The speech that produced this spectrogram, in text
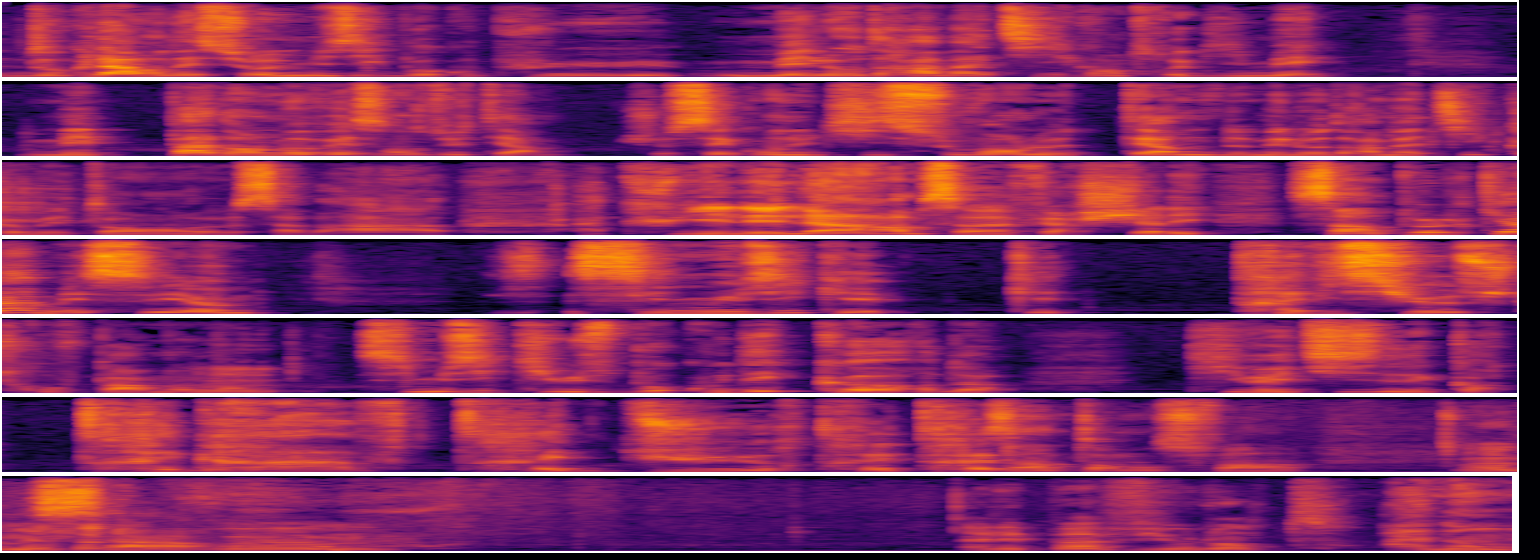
donc là on est sur une musique beaucoup plus mélodramatique entre guillemets mais pas dans le mauvais sens du terme. Je sais qu'on utilise souvent le terme de mélodramatique comme étant euh, ça va appuyer les larmes, ça va faire chialer. C'est un peu le cas, mais c'est euh, c'est une musique est très vicieuse, je trouve, par moment. Mm. C'est une musique qui use beaucoup des cordes, qui va utiliser des cordes très graves, très dures, très, très intenses. Enfin, Ouais, mais ça- trouve, euh, Elle est pas violente. ah non,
